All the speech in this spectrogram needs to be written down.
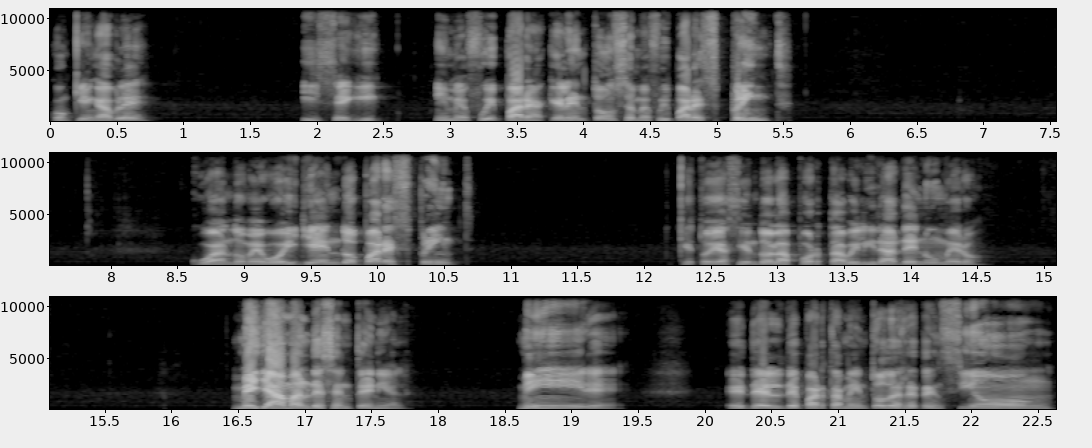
con quien hablé y seguí y me fui para aquel entonces, me fui para Sprint. Cuando me voy yendo para Sprint, que estoy haciendo la portabilidad de números, me llaman de Centennial. Mire, es del departamento de retención,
